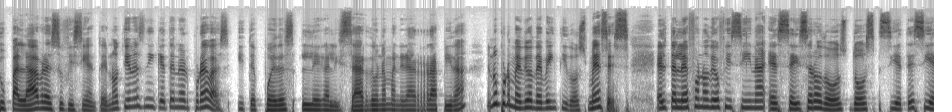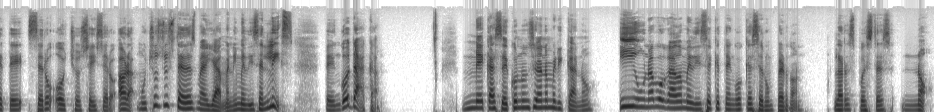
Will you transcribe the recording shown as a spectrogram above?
tu palabra es suficiente. No tienes ni que tener pruebas y te puedes legalizar de una manera rápida en un promedio de 22 meses. El teléfono de oficina es 602-277-0860. Ahora, muchos de ustedes me llaman y me dicen, Liz, tengo DACA, me casé con un ciudadano americano y un abogado me dice que tengo que hacer un perdón. La respuesta es no.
